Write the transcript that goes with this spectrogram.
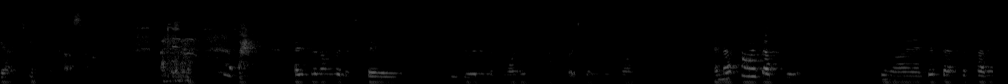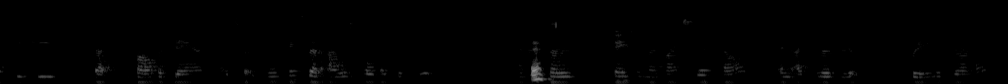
Guarantee I'm going to pass out." I said I'm gonna stay and do it in the morning, first thing in the morning. And that's how I got through. You know, I ended up ended up having PE that involved a dance. I started doing things that I was told I couldn't do. And I started changing my mindset now. And I started re- creating a journal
